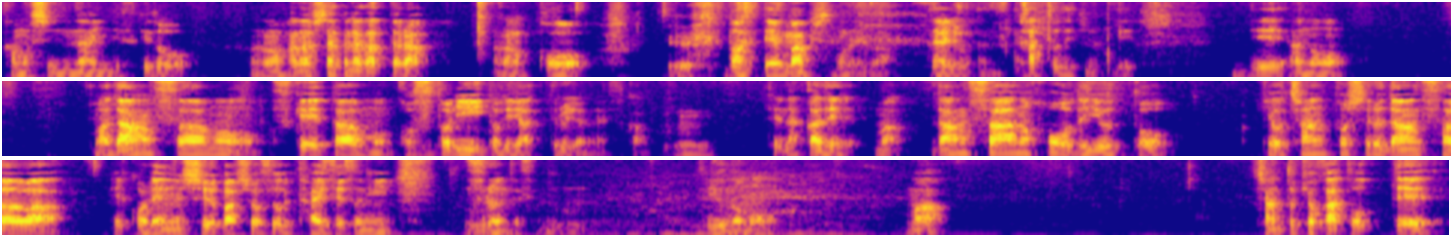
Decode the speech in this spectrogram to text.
かもしんないんですけど、あの、話したくなかったら、あの、こう、えバッテンマークしてもらえば大丈夫なんで、カットできるんで。で、あの、まあ、ダンサーもスケーターもこうストリートでやってるじゃないですか。うん。って中で、まあ、ダンサーの方で言うと、結構ちゃんとしてるダンサーは結構練習場所をすごい大切にするんですよね。っていうのも、まあ、ちゃんと許可取って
